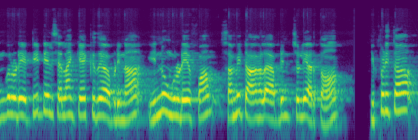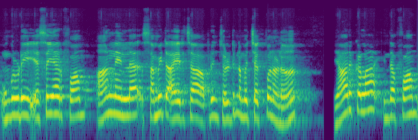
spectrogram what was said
உங்களுடைய டீட்டெயில்ஸ் எல்லாம் கேட்குது அப்படின்னா இன்னும் உங்களுடைய ஃபார்ம் சப்மிட் ஆகலை அப்படின்னு சொல்லி அர்த்தம். இப்படித்தான் உங்களுடைய எஸ்ஐஆர் ஃபார்ம் ஆன்லைனில் சப்மிட் ஆயிடுச்சா அப்படின்னு சொல்லிட்டு நம்ம செக் பண்ணணும். யாருக்கெல்லாம் இந்த ஃபார்ம்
